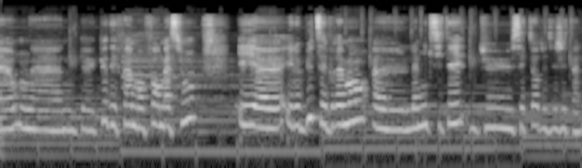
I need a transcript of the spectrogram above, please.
Euh, on a euh, que des femmes en formation et, et le but, c'est vraiment la mixité du secteur du digital.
